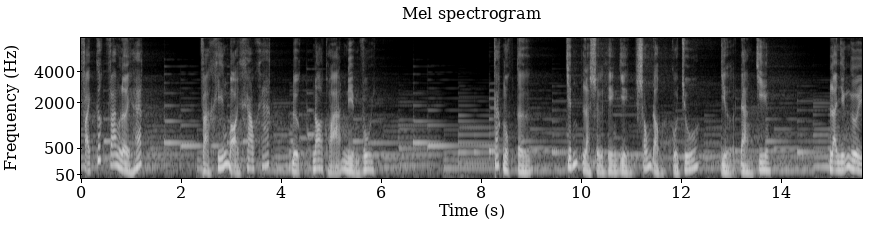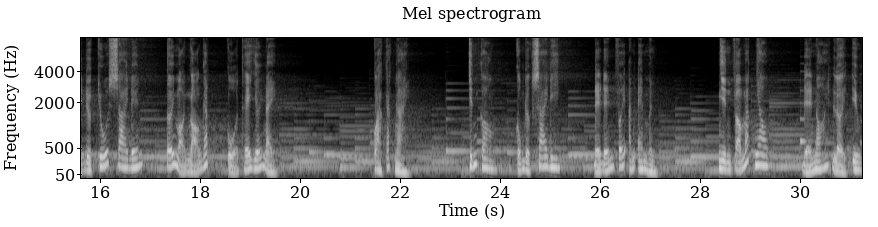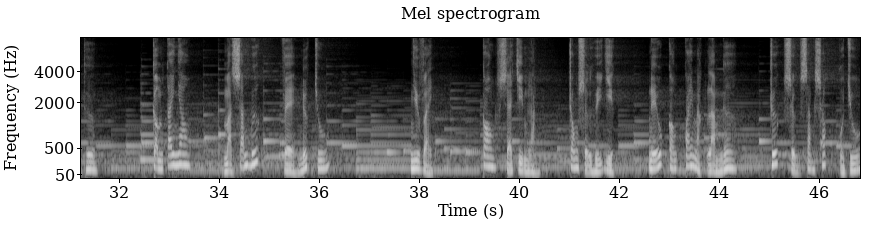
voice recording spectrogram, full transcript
phải cất vang lời hát. Và khiến mọi khao khát được no thỏa niềm vui. Các mục tử chính là sự hiện diện sống động của chúa giữa đàn chiên. Là những người được chúa sai đến tới mọi ngõ ngách của thế giới này. Qua các ngài, chính con cũng được sai đi để đến với anh em mình. Nhìn vào mắt nhau để nói lời yêu thương. Cầm tay nhau mà sánh bước về nước chúa. Như vậy, con sẽ chìm lặng trong sự hủy diệt nếu con quay mặt làm ngơ trước sự săn sóc của chúa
